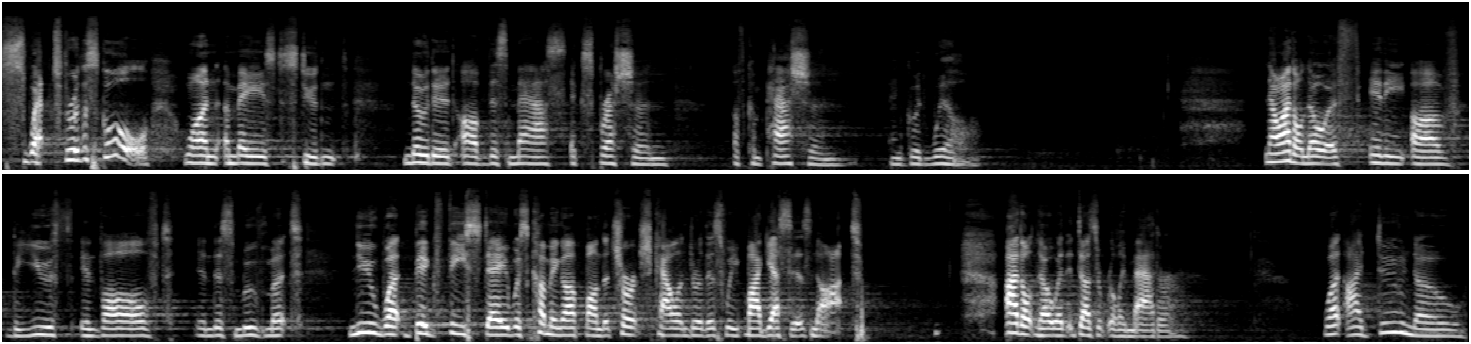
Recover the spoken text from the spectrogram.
swept through the school, one amazed student noted of this mass expression of compassion and goodwill. Now, I don't know if any of the youth involved in this movement knew what big feast day was coming up on the church calendar this week. My guess is not. I don't know it. It doesn't really matter. What I do know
